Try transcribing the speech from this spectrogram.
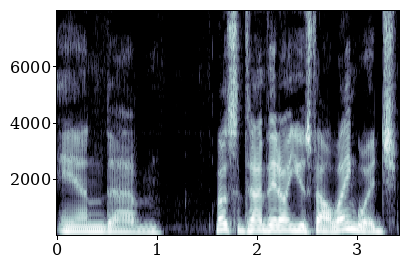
and um, most of the time they don't use foul language,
